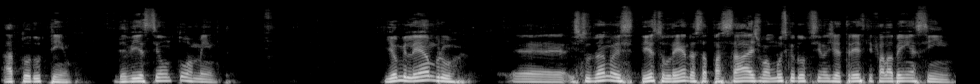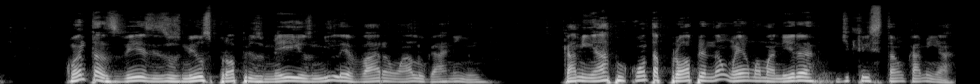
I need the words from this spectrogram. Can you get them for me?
a todo tempo. Devia ser um tormento. E eu me lembro, é, estudando esse texto, lendo essa passagem, uma música da Oficina G3 que fala bem assim: Quantas vezes os meus próprios meios me levaram a lugar nenhum? Caminhar por conta própria não é uma maneira de cristão caminhar.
